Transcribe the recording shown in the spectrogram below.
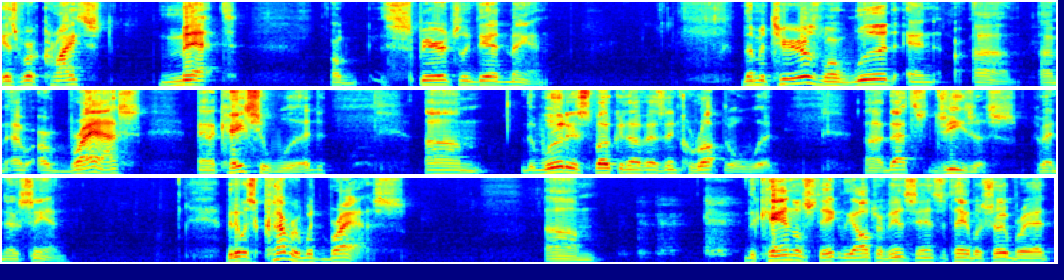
Is where Christ met a spiritually dead man. The materials were wood and uh, um, or brass and acacia wood. Um, the wood is spoken of as incorruptible wood. Uh, that's Jesus who had no sin. But it was covered with brass. Um, the candlestick, the altar of incense, the table of showbread,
